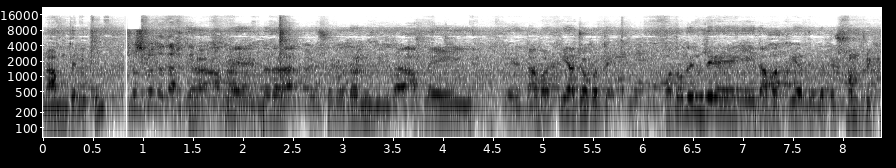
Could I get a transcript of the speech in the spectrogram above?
নাম জানি কি দাস আচ্ছা, আপনি দাদা শুভধর্ম বিন্দা আপনি এই এ, দাবার ক্রিয়া জগতে কতদিন ধরে এই দাবার ক্রিয়া জগতে সম্পৃক্ত?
